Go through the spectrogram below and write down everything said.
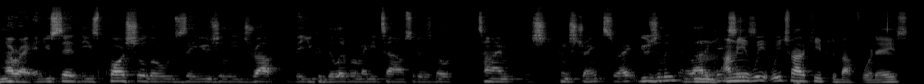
Mhm. All right, and you said these partial loads they usually drop that you can deliver them anytime, so there's no time constraints, right? Usually, in a lot of Mm, cases. I mean, we, we try to keep it about four days,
